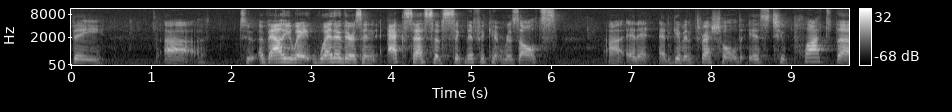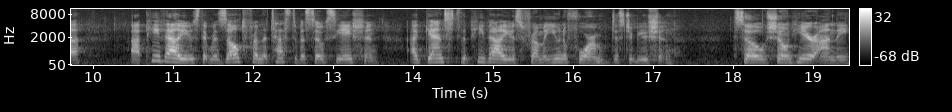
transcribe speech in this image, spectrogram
the uh, to evaluate whether there's an excess of significant results uh, at, a, at, a, given threshold is to plot the uh, p-values that result from the test of association against the p-values from a uniform distribution. So shown here on the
